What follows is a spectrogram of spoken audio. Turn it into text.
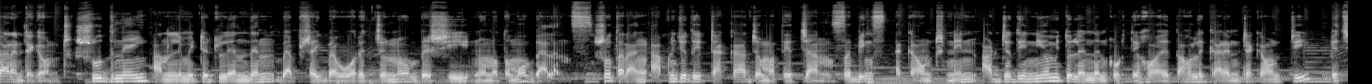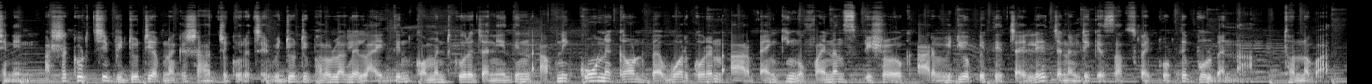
কারেন্ট অ্যাকাউন্ট। সুদ নেই, আনলিমিটেড লেনদেন, ব্যবসায়িক ব্যবহারের জন্য বেশি ন্যূনতম ব্যালেন্স। সুতরাং আপনি যদি টাকা জমাতে চান, সেভিংস অ্যাকাউন্ট নিন। আর যদি নিয়মিত লেনদেন করতে হয়, তাহলে কারেন্ট অ্যাকাউন্টটি বেছে নিন। আশা করছি ভিডিওটি আপনাকে সাহায্য করেছে। ভিডিওটি ভালো লাগলে লাইক দিন, কমেন্ট করে জানিয়ে দিন আপনি কোন অ্যাকাউন্ট ব্যবহার করেন আর ব্যাংকিং ও ফাইন্যান্স বিষয়ক আর ভিডিও পেতে চাইলে চ্যানেলটিকে সাবস্ক্রাইব করতে ভুলবেন না। ধন্যবাদ।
